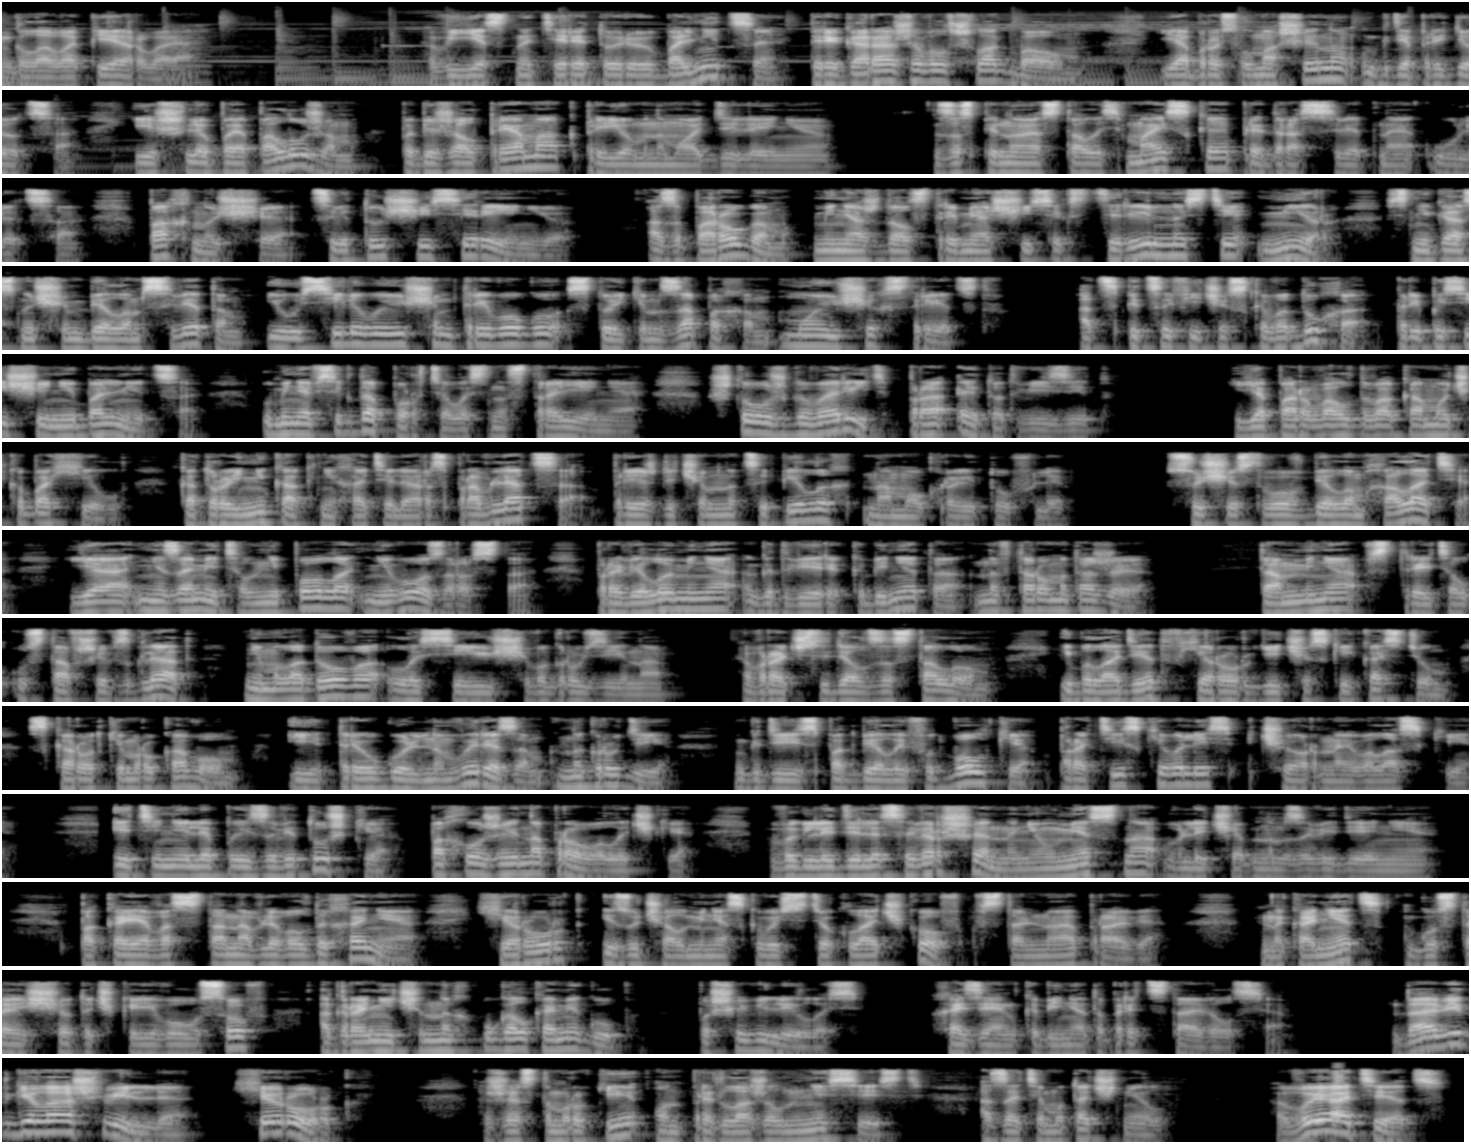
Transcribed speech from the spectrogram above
Глава 1. Въезд на территорию больницы перегораживал шлагбаум. Я бросил машину, где придется, и, шлепая по лужам, побежал прямо к приемному отделению. За спиной осталась майская предрассветная улица, пахнущая цветущей сиренью. А за порогом меня ждал стремящийся к стерильности мир с негаснущим белым светом и усиливающим тревогу стойким запахом моющих средств. От специфического духа при посещении больницы у меня всегда портилось настроение. Что уж говорить про этот визит. Я порвал два комочка бахил, которые никак не хотели расправляться, прежде чем нацепил их на мокрые туфли. Существо в белом халате, я не заметил ни пола, ни возраста, провело меня к двери кабинета на втором этаже. Там меня встретил уставший взгляд немолодого лысеющего грузина. Врач сидел за столом и был одет в хирургический костюм с коротким рукавом и треугольным вырезом на груди, где из-под белой футболки протискивались черные волоски. Эти нелепые завитушки, похожие на проволочки, выглядели совершенно неуместно в лечебном заведении. Пока я восстанавливал дыхание, хирург изучал меня сквозь стекла очков в стальной оправе. Наконец, густая щеточка его усов, ограниченных уголками губ, пошевелилась. Хозяин кабинета представился. «Давид Гелашвили, хирург». Жестом руки он предложил мне сесть, а затем уточнил. «Вы отец?»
